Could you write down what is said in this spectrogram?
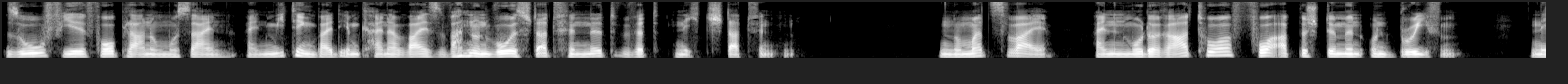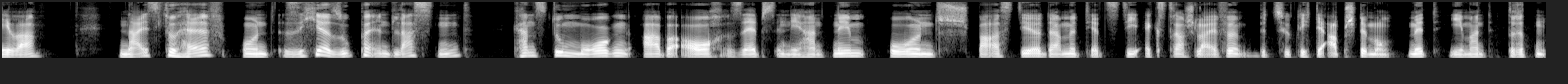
so viel Vorplanung muss sein. Ein Meeting, bei dem keiner weiß, wann und wo es stattfindet, wird nicht stattfinden. Nummer zwei: Einen Moderator vorab bestimmen und briefen. Nee, wa? nice to have und sicher super entlastend, kannst du morgen aber auch selbst in die Hand nehmen und sparst dir damit jetzt die Extraschleife bezüglich der Abstimmung mit jemand Dritten.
